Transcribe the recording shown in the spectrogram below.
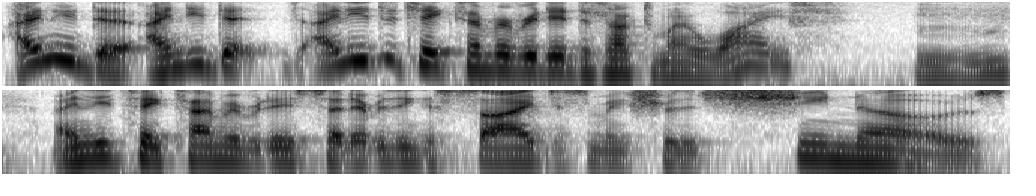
I need to I need to I need to take time every day to talk to my wife. Mm-hmm. I need to take time every day, to set everything aside, just to make sure that she knows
